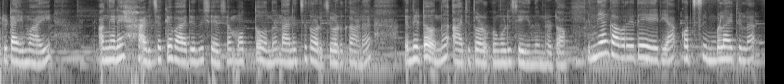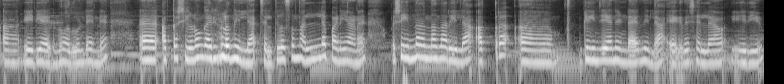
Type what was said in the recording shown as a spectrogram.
ഒരു ടൈമായി അങ്ങനെ അടിച്ചൊക്കെ വാരിയതിന് ശേഷം മൊത്തം ഒന്ന് നനച്ച് തുടച്ച് കൊടുക്കുകയാണ്. എന്നിട്ട് ഒന്ന് ആറ്റി തുടക്കം കൂടി ചെയ്യുന്നുണ്ട് കേട്ടോ. ഇന്ന് ഞാൻ കവർ ചെയ്ത ഏരിയ കുറച്ച് സിമ്പിളായിട്ടുള്ള ഏരിയ ആയിരുന്നു. അതുകൊണ്ട് തന്നെ അത്ര ക്ഷീണവും കാര്യങ്ങളൊന്നും ഇല്ല. ചില ദിവസം നല്ല പണിയാണ്. പക്ഷേ ഇന്ന് എന്താണെന്നറിയില്ല അത്ര ക്ലീൻ ചെയ്യാൻ ഉണ്ടായിരുന്നില്ല. ഏകദേശം എല്ലാ ഏരിയയും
